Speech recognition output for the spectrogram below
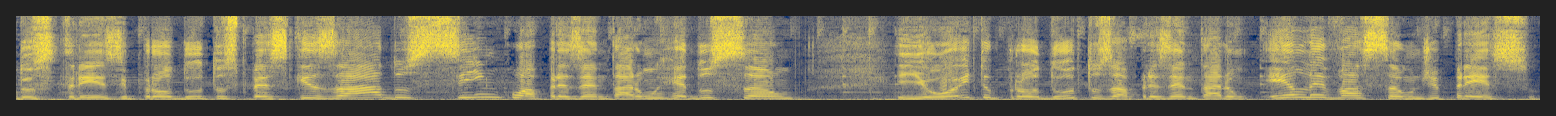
Dos 13 produtos pesquisados, cinco apresentaram redução e oito produtos apresentaram elevação de preço.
